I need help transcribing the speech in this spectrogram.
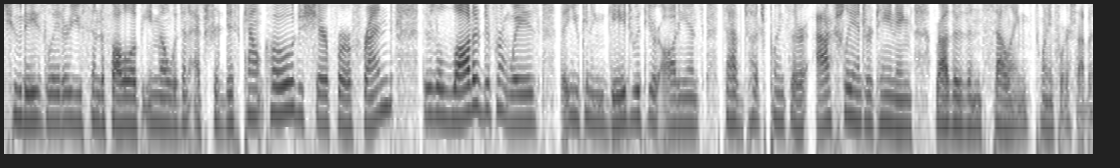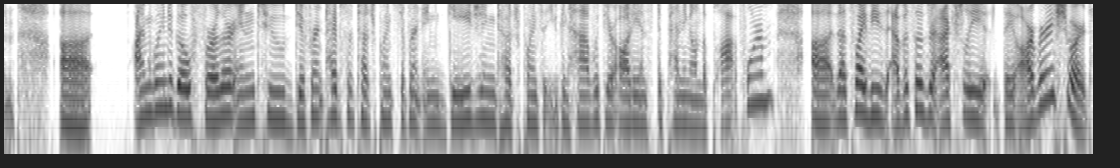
two days later you send a follow-up email with an extra discount code to share for a friend. There's a lot of different ways that you can engage with your audience to have touch points that are actually entertaining rather than selling 24-7 uh, I'm going to go further into different types of touch points, different engaging touch points that you can have with your audience depending on the platform. Uh, that's why these episodes are actually they are very short,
